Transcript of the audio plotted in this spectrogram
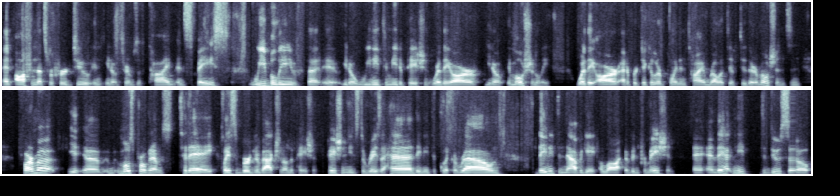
and often that's referred to in, you know, terms of time and space. We believe that, uh, you know, we need to meet a patient where they are, you know, emotionally, where they are at a particular point in time relative to their emotions. And Pharma, uh, most programs today place a burden of action on the patient. The patient needs to raise a hand, they need to click around, they need to navigate a lot of information. And, they need to do so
